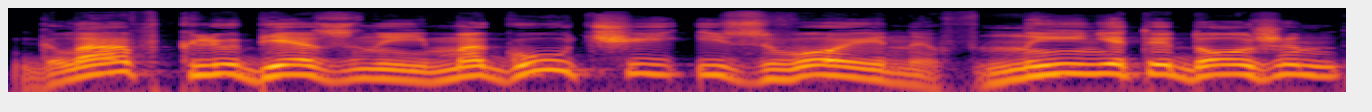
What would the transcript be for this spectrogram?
Главк любезный, могучий из воинов, Ныне ты должен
